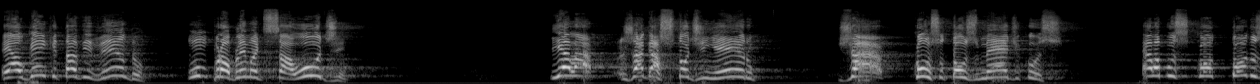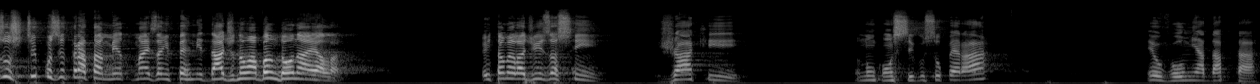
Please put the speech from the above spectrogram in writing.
É alguém que está vivendo um problema de saúde e ela já gastou dinheiro, já consultou os médicos, ela buscou todos os tipos de tratamento, mas a enfermidade não abandona ela. Então ela diz assim: já que eu não consigo superar, eu vou me adaptar.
